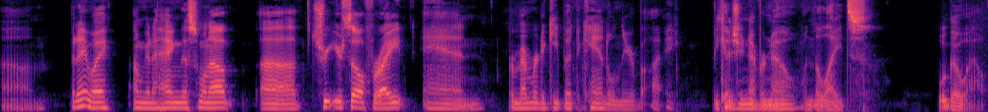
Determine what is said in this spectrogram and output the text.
Um, but anyway, I'm to hang this one up. Uh, treat yourself right and remember to keep a candle nearby because you never know when the lights will go out.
